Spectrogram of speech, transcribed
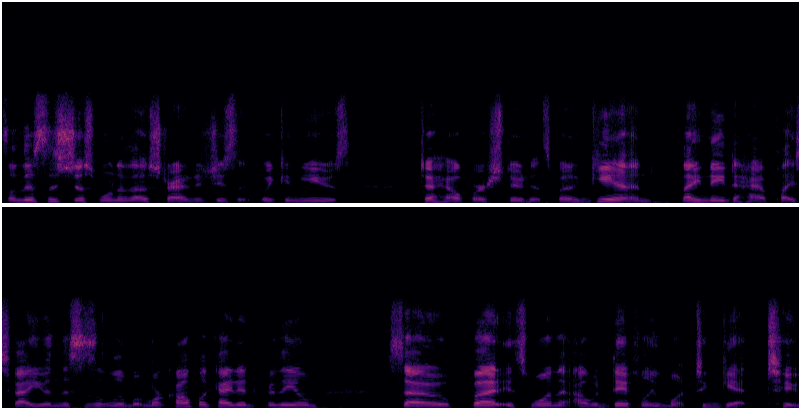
So this is just one of those strategies that we can use to help our students. But again, they need to have place value and this is a little bit more complicated for them. So, but it's one that I would definitely want to get to.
